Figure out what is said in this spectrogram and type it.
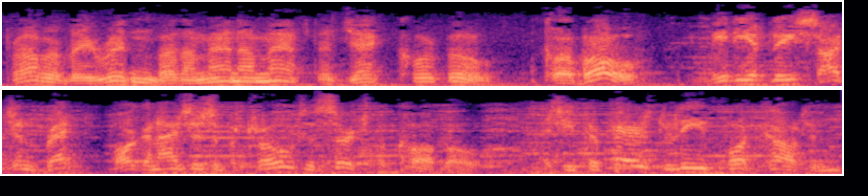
Probably ridden by the man I'm after, Jack Corbeau. Corbeau. Immediately, Sergeant Brett organizes a patrol to search for Corbeau. As he prepares to leave Fort Carlton,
